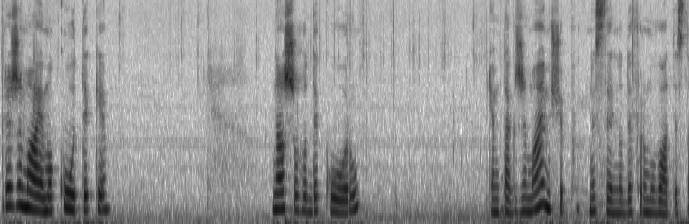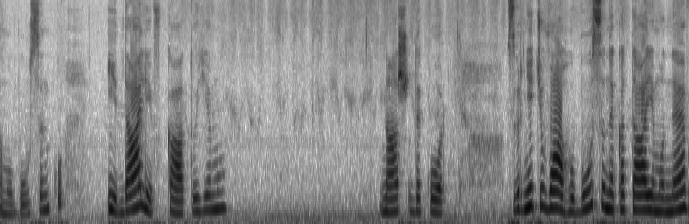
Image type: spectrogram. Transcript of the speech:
прижимаємо кутики нашого декору. Прям так зжимаємо, щоб не сильно деформувати саму бусинку. І далі вкатуємо наш декор. Зверніть увагу, бусини катаємо не в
